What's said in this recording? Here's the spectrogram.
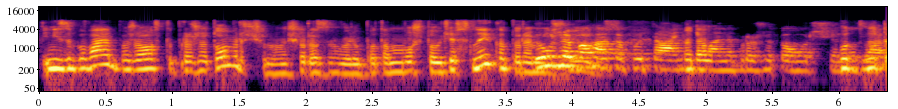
И не забываем, пожалуйста, про Житомирщину, еще раз говорю, потому что у Тесны, которые мне Дуже снились, багато питань Да. у мене про Житомирщину. вот, вот, зараз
